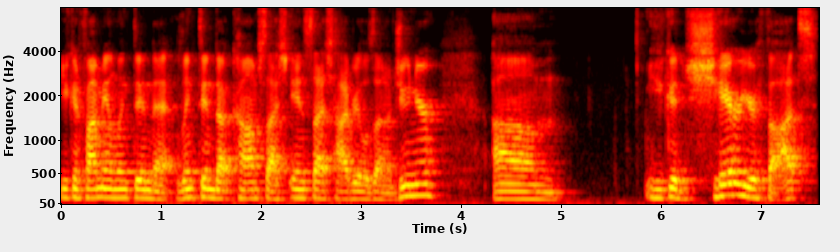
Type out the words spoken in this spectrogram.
you can find me on LinkedIn at linkedin.com slash in slash Javier Lozano Jr. Um, you could share your thoughts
